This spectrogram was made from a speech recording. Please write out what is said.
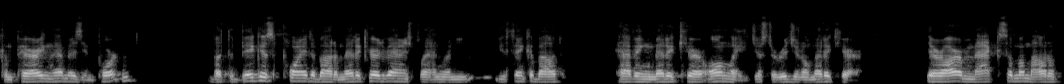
Comparing them is important. But the biggest point about a Medicare Advantage plan, when you, you think about having Medicare only, just original Medicare. There are maximum out of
